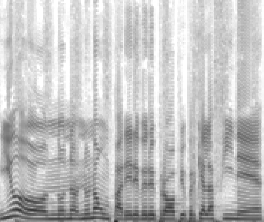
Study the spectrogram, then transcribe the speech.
Io non, non ho un parere vero e proprio perché alla fine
